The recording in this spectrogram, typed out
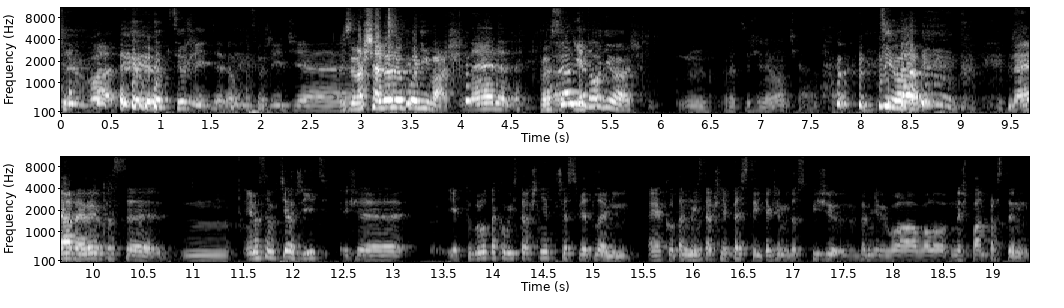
Ty vole, chci říct jenom, chci říct, že... Že se na Shadow podíváš. Ne, ne, ne. Prostě je je to... podíváš. Mm, protože nemám čas. Ty vole. Ne, já nevím, prostě, mm, jenom jsem chtěl říct, že jak to bylo takový strašně přesvětlený a jako takový Mm. strašně pestrý, takže mi to spíš ve mně vyvolávalo než pán prstenů,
